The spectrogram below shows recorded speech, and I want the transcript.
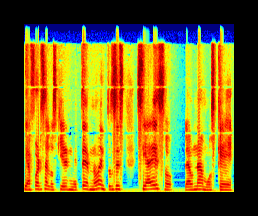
y a fuerza los quieren meter, ¿no? Entonces, si a eso le unamos que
